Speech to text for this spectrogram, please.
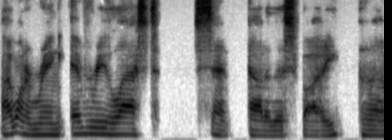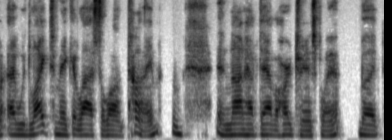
I want to wring every last cent out of this body. Uh, I would like to make it last a long time and not have to have a heart transplant. But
